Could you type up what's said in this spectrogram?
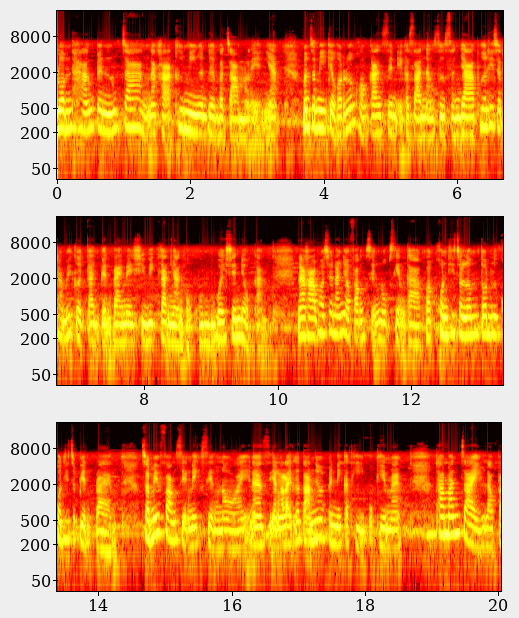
รวมทั้งเป็นลูกจ้างนะคะ คือมีเงินเดือนประจำอะไรอย่างเงี้ยมันจะมีเกี่ยวกับเรื่องของการเซ็นเอกสารหนังสือสัญญา เพื่อที่จะทำให้เกิดการเปลี่ยนแปลงในชีวิตการงานของคุณด้วยเช่นเดียวกันนะคะ เพราะฉะนั้นอย่าฟังเสียงนกเสียงกาเพราะคนที่จะเริ่มต้นหรือคนที่จะเปลี่ยนแปลง จะไม่ฟังเสียงเล็กเสียงน้อยนะเสียงอะไรก็ตามที่มันเป็นนิกทีโอเคไหมถ้ามั่นใจแล้วไป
